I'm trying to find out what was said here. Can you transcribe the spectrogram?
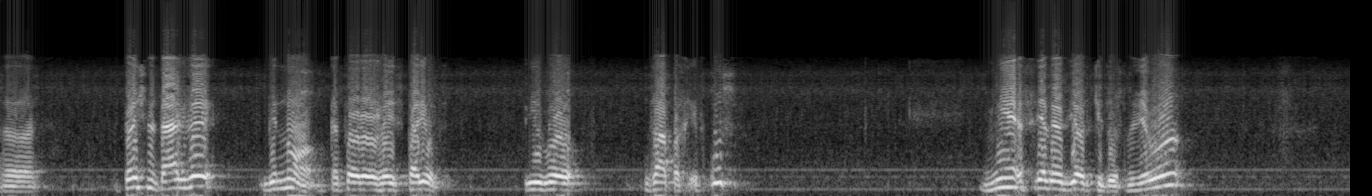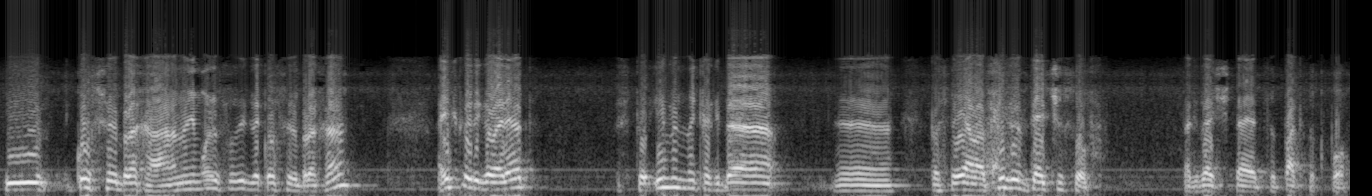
Э, точно так же вино, которое уже испарил его запах и вкус, не следует делать кидуш на него, и косшер браха, она не может служить для косшер браха, а есть, которые говорят, что именно когда э, постоял открытым 5 часов, тогда считается пак токпо,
